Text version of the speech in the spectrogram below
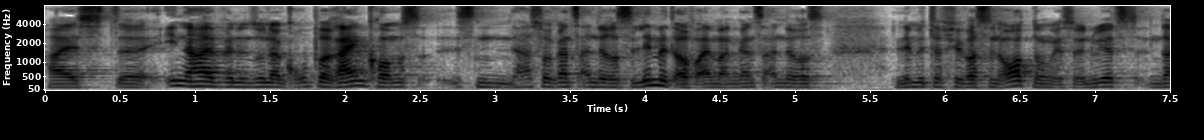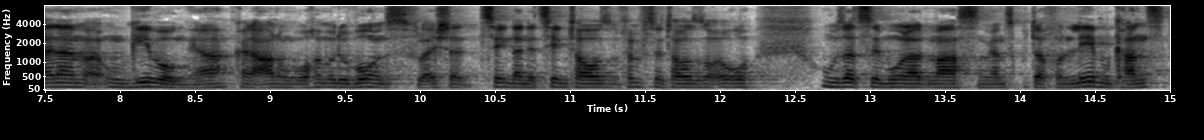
Heißt, äh, innerhalb, wenn du in so einer Gruppe reinkommst, ein, hast du ein ganz anderes Limit auf einmal, ein ganz anderes Limit dafür, was in Ordnung ist. Wenn du jetzt in deiner Umgebung, ja, keine Ahnung, wo auch immer du wohnst, vielleicht 10, deine 10.000, 15.000 Euro Umsatz im Monat machst und ganz gut davon leben kannst,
